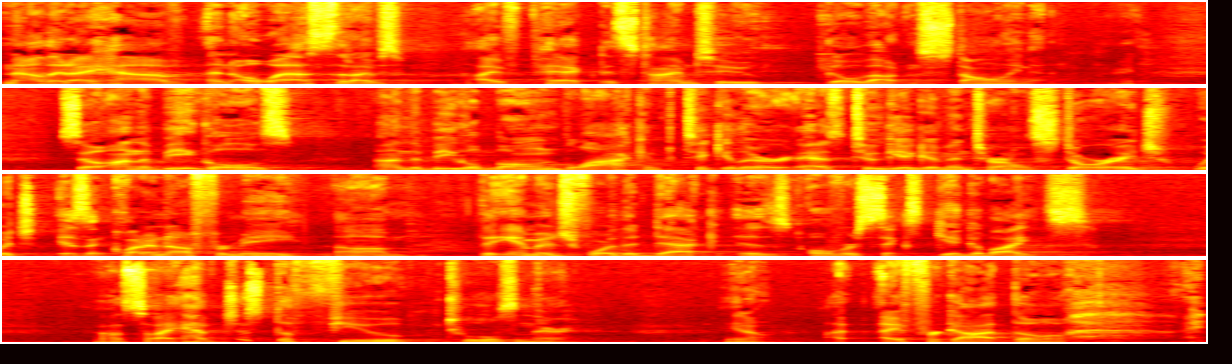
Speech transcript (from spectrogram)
now that I have an OS that I've, I've picked, it's time to go about installing it. Right? So on the Beagles, on the Beagle Bone Black in particular, it has two gig of internal storage, which isn't quite enough for me. Um, the image for the deck is over six gigabytes. Uh, so I have just a few tools in there. You know, I, I forgot though, I,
